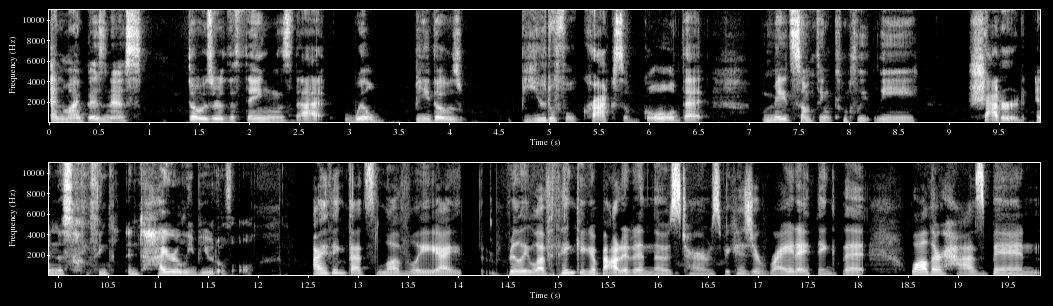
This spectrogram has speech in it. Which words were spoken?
and my business those are the things that will be those beautiful cracks of gold that made something completely shattered into something entirely beautiful I think that's lovely. I really love thinking about it in those terms because you're right. I think that while there has been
